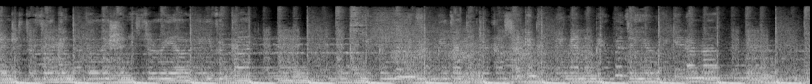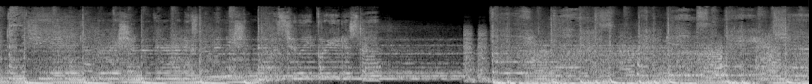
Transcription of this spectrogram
revolution is to second evolution History for good. You can learn from me that the truth has second coming And I'm here whether you like it or not Initiated operation of your own extermination Now it's too late for you to stop. I was against nature.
